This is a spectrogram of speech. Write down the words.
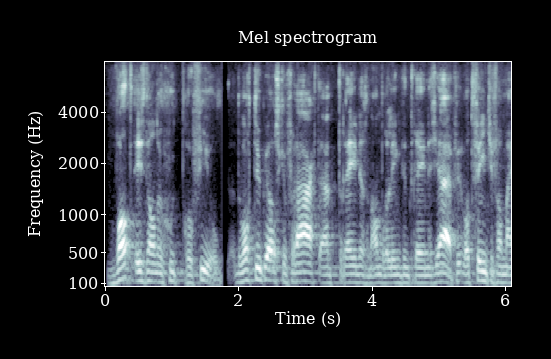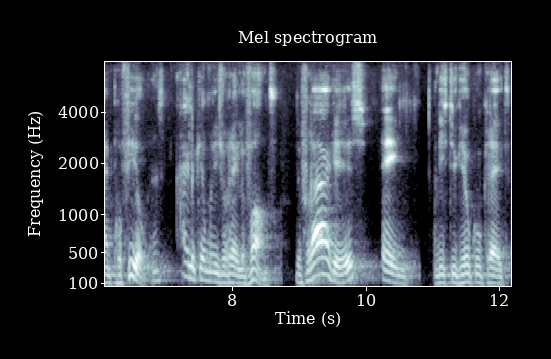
wat is dan een goed profiel? Er wordt natuurlijk wel eens gevraagd aan trainers en andere LinkedIn-trainers, ja, wat vind je van mijn profiel? Dat is eigenlijk helemaal niet zo relevant. De vraag is, één, en die is natuurlijk heel concreet.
